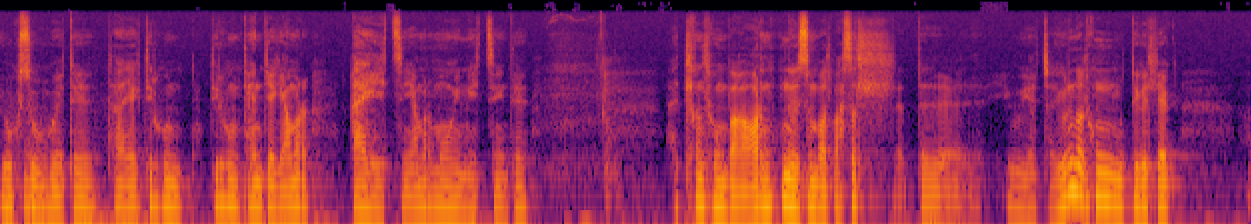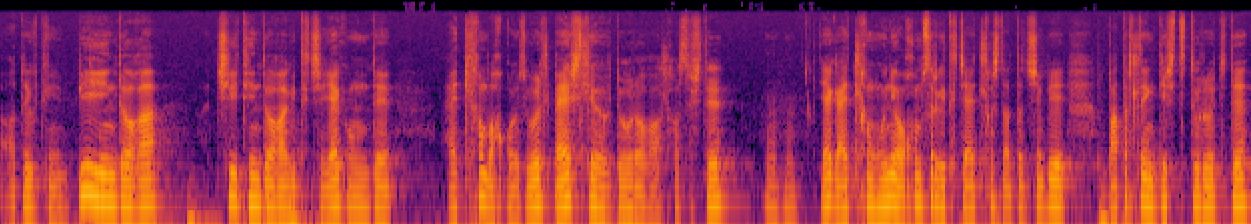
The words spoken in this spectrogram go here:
Юу гэсэн үг вэ те? Та яг тэр хүн тэр хүн танд яг ямар гай хийцэн, ямар муу юм хийцэн те. Адилхан л хүн байгаа. Оронд нь байсан бол бас л юу яаж байгаа. Ер нь бол хүн тэгэл яг одоо юу юм. Би энд байгаа, чи тэнд байгаа гэдэг чинь яг үүндээ адилхан байхгүй. Зүгээр л байршлын хувьд өөр байгаа болохоос шүү дээ. Яг адилхан хүний ухамсар гэдэг чинь адилхан шүү дээ. Одоо жишээ би бадралын герт төрөөд те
